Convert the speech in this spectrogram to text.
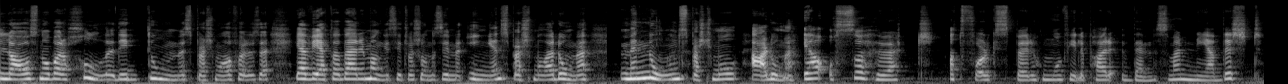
la oss nå bare holde de dumme spørsmåla for oss. Jeg vet at det er i mange situasjoner sier men ingen spørsmål er dumme. Men noen spørsmål er dumme. Jeg har også hørt at folk spør homofile par hvem som er nederst,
